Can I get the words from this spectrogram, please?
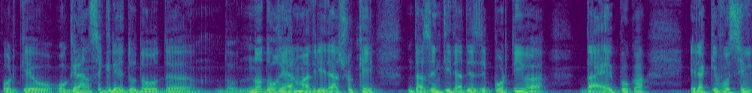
porque o, o grande segredo do, do, do, não do Real Madrid, acho que das entidades deportivas da época, era que você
